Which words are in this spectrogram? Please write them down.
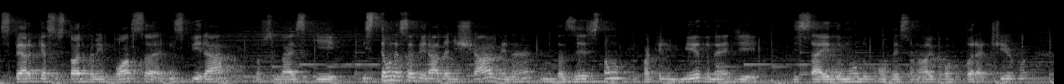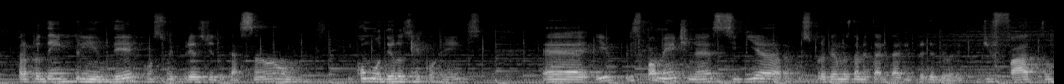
espero que essa história também possa inspirar profissionais que estão nessa virada de chave, né? Que muitas vezes estão com aquele medo, né, de, de sair do mundo convencional e corporativo para poder empreender com sua empresa de educação e com modelos recorrentes. É, e principalmente, né, seguir os programas da mentalidade empreendedora. De fato,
